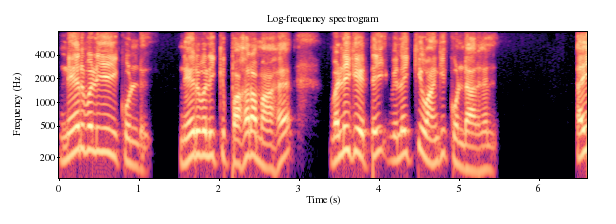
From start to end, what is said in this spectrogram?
நேர்வழியை கொண்டு நேர்வழிக்கு பகரமாக வழிகேட்டை விலைக்கு வாங்கி கொண்டார்கள். ஐ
